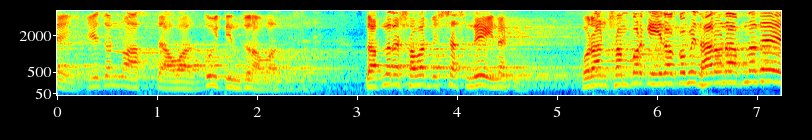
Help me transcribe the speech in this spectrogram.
নেই। এই জন্য আস্তে আওয়াজ, দুই তিনজন আওয়াজ দিছে। তো আপনারা সবার বিশ্বাস নেই নাকি? কোরআন সম্পর্কে এরকমই ধারণা আপনাদের?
